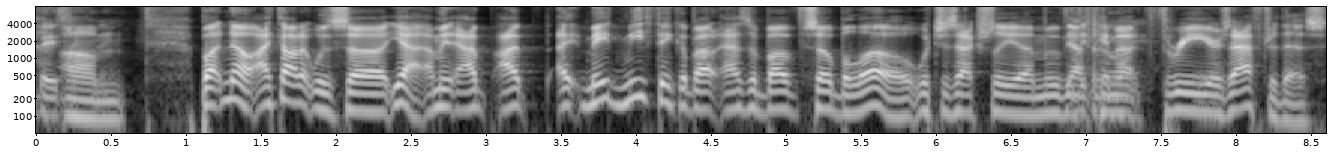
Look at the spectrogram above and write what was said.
Basically. Um, but no, I thought it was. Uh, yeah, I mean, I, I it made me think about As Above, So Below, which is actually a movie Definitely. that came out three years after this.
